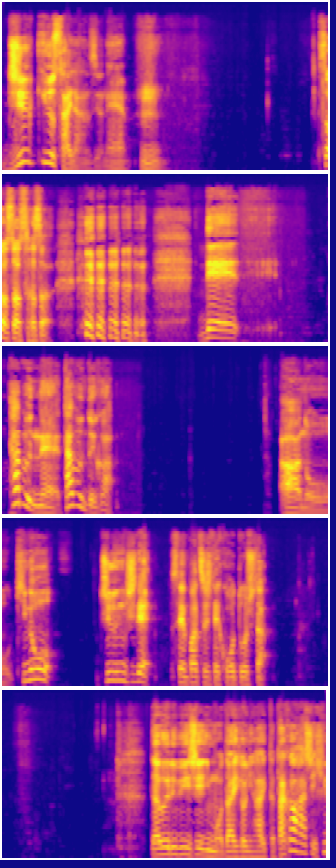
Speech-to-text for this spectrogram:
19歳なんですよね。うん。そうそうそうそう。で、多分ね、多分というか、あの、昨日、中日で先発して高騰した、WBC にも代表に入った高橋宏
